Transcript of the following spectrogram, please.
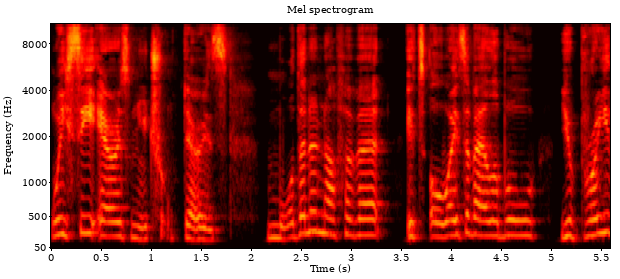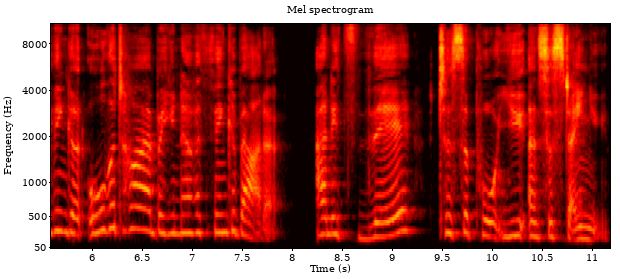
We see air as neutral. There is more than enough of it. It's always available. You're breathing it all the time, but you never think about it. And it's there to support you and sustain you.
